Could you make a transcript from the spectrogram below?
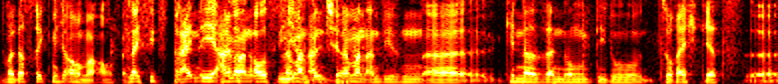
Weil das regt mich auch immer auf. Wenn- Vielleicht sieht es wenn- 3D wenn anders man- aus wie wenn am man an, Bildschirm. Wenn man an diesen äh, Kindersendungen, die du zu Recht jetzt äh,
